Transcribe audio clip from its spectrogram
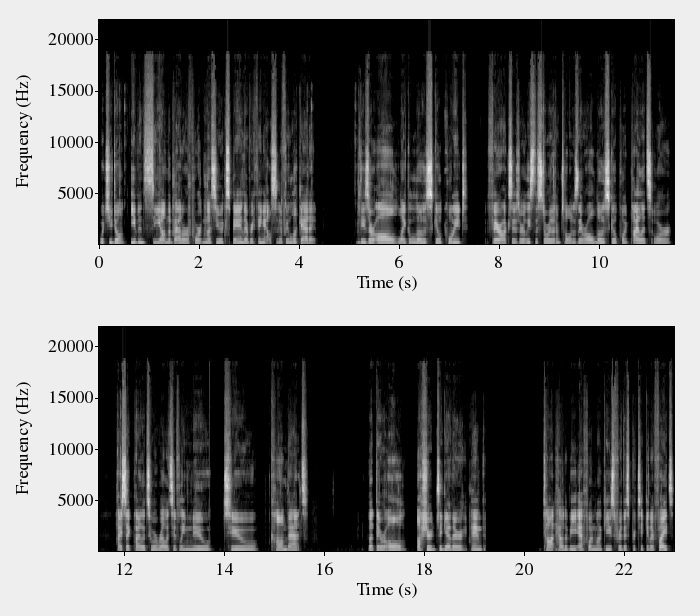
which you don't even see on the battle report unless you expand everything else. And if we look at it, these are all like low skill point Feroxes, or at least the story that I'm told is they were all low skill point pilots or high sec pilots who were relatively new to combat, but they were all ushered together and taught how to be F1 monkeys for this particular fight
